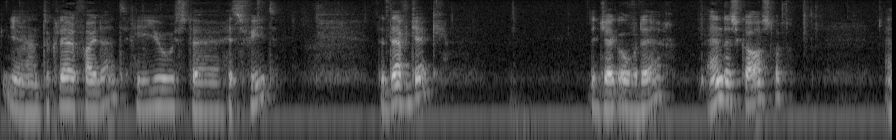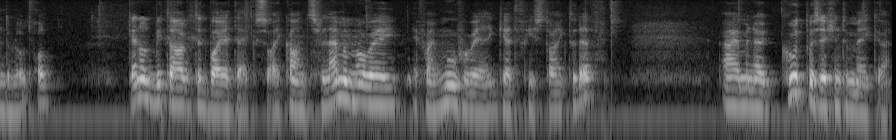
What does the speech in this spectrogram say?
Yeah, and to clarify that, he used uh, his feet, the Deathjack, the Jack over there, and his caster, and the Bloat Thrall. Cannot be targeted by attacks, so I can't slam him away. If I move away, I get free strike to death. I'm in a good position to make a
